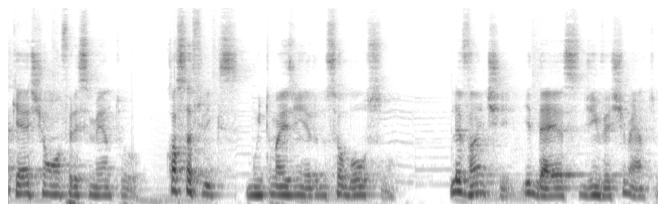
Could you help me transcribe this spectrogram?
Cash é um oferecimento Costa Flix, muito mais dinheiro no seu bolso. Levante ideias de investimento.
